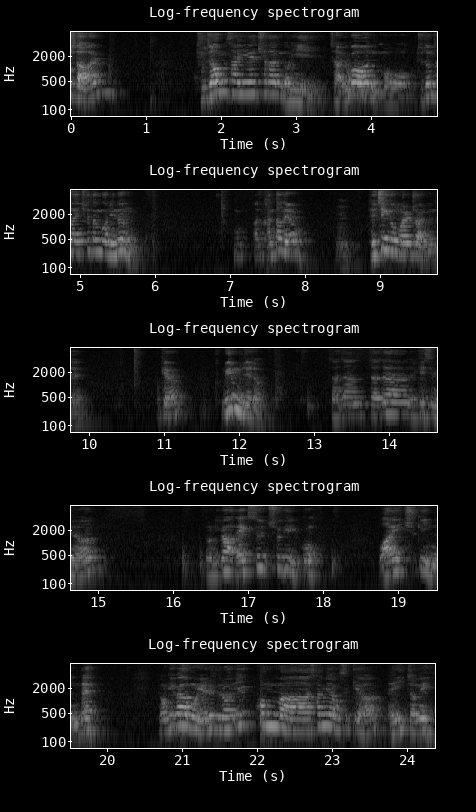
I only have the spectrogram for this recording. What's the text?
봅시다. 두 점 사이의 최단 거리. 자, 이건 뭐 두 점 사이 최단 거리는 뭐 아주 간단해요. 음. 대칭 이동만 할 줄 알면 돼. 볼게요. 뭐 이런 문제죠. 짜잔 짜잔 이렇게 있으면 여기가 x축이 있고 y축이 있는데 여기가 뭐 예를 들어 1,3이라고 쓸게요. A점이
